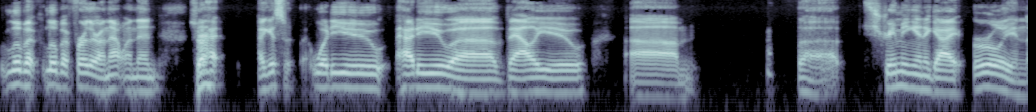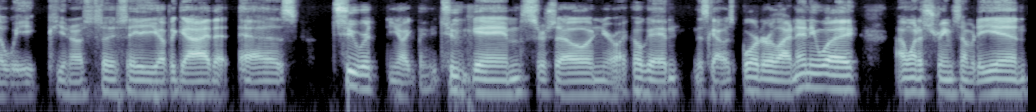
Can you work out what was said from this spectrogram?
a little bit, a little bit further on that one. Then, so sure. ha- I guess, what do you, how do you uh, value um, uh, streaming in a guy early in the week, you know, so say you have a guy that has two or you know like maybe two games or so, and you're like, okay, this guy was borderline anyway. I want to stream somebody in.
